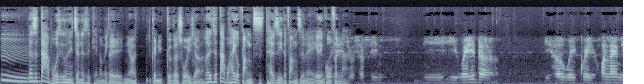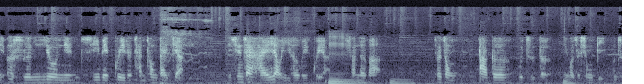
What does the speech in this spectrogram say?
嗯，但是大伯这个东西真的是 cannot make。对，你要跟你哥哥说一下了。而且大伯还有房子，他有自己的房子呢，嗯有点过分了。Josephine，你以为的以和为贵，换来你二十六年西北贵的惨痛代价。你现在还要以和为贵啊？嗯算了吧，嗯，这种大哥不值得，或者兄弟不值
